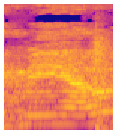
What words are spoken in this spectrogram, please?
make me over.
